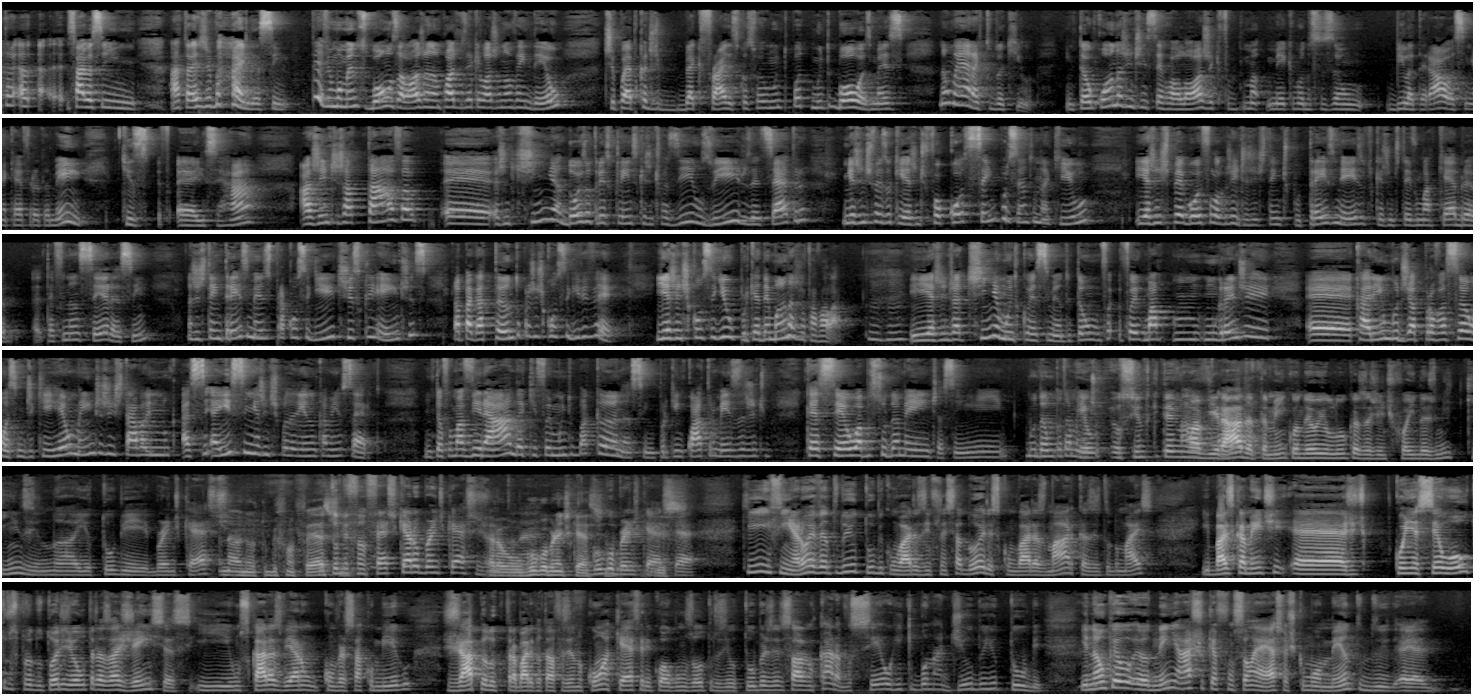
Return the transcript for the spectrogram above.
sabe assim, atrás de baile, assim. Teve momentos bons, a loja não pode dizer que a loja não vendeu, tipo, época de Black Friday, as coisas foram muito, muito boas, mas não era tudo aquilo. Então, quando a gente encerrou a loja, que foi uma, meio que uma decisão bilateral, assim, a Kefra também quis é, encerrar, a gente já tava. É, a gente tinha dois ou três clientes que a gente fazia uns vídeos, etc. E a gente fez o quê? A gente focou 100% naquilo. E a gente pegou e falou, gente, a gente tem tipo três meses, porque a gente teve uma quebra até financeira, assim. A gente tem três meses para conseguir X clientes, para pagar tanto pra gente conseguir viver. E a gente conseguiu, porque a demanda já estava lá. Uhum. E a gente já tinha muito conhecimento. Então foi, foi uma, um, um, grande é, carimbo de aprovação, assim, de que realmente a gente estava indo. Assim, aí sim a gente poderia ir no caminho certo. Então foi uma virada que foi muito bacana, assim, porque em quatro meses a gente cresceu absurdamente, assim, e mudamos totalmente. Eu, eu sinto que teve uma virada também quando eu e o Lucas a gente foi em 2015 na YouTube Brandcast. Não, no YouTube FanFest. YouTube FanFest, que era o Brandcast junto, Era o né? Google Brandcast. Google Brandcast, Isso. é. Que, enfim, era um evento do YouTube com vários influenciadores, com várias marcas e tudo mais. E basicamente é, a gente conheceu outros produtores e outras agências e uns caras vieram conversar comigo já pelo trabalho que eu estava fazendo com a Kéfera e com alguns outros youtubers, eles falaram, cara, você é o Rick Bonadil do YouTube. E não que eu, eu nem acho que a função é essa, acho que o momento de, é,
